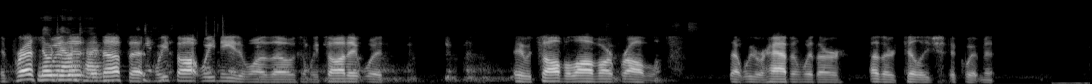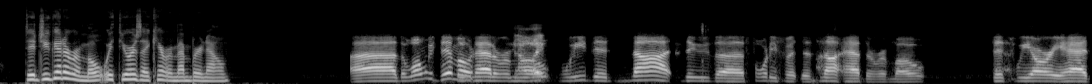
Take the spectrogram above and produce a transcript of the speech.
impressed No with downtime. it enough that we thought we needed one of those, and we thought it would it would solve a lot of our problems that we were having with our other tillage equipment. Did you get a remote with yours? I can't remember now. Uh, the one we demoed had a No, remote. We did not do the 40 foot. Does not have the remote. Since we already had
